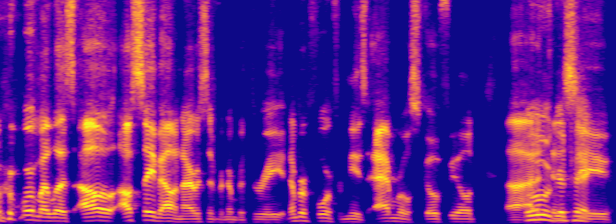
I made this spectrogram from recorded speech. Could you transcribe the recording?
number four on my list. I'll I'll save Allen Iverson for number three. Number four for me is Admiral Schofield. Uh, Ooh, good pick.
